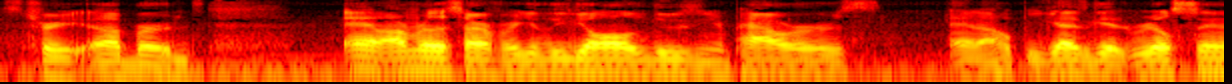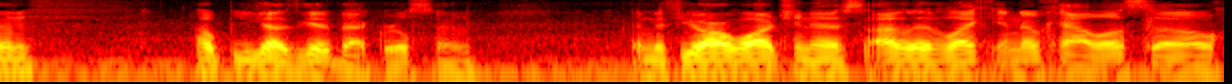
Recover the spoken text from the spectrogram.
It's tree, uh, birds. And I'm really sorry for y'all losing your powers. And I hope you guys get it real soon. Hope you guys get it back real soon. And if you are watching this, I live like in Ocala, so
